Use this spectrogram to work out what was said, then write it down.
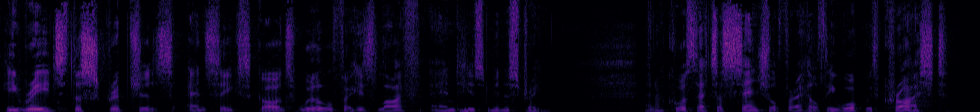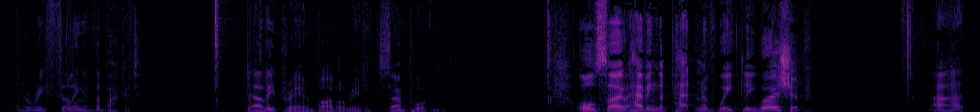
He reads the scriptures and seeks God's will for his life and his ministry. And of course, that's essential for a healthy walk with Christ and a refilling of the bucket. Daily prayer and Bible reading, so important. Also, having the pattern of weekly worship. Uh,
